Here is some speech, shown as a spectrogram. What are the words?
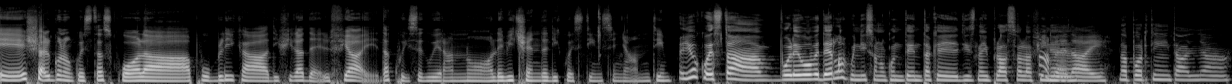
e scelgono questa scuola pubblica di Filadelfia e da qui seguiranno le vicende di questi insegnanti. Io questa volevo vederla, quindi sono contenta che Disney Plus alla fine Vabbè, la porti in Italia.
